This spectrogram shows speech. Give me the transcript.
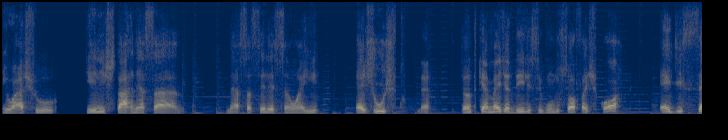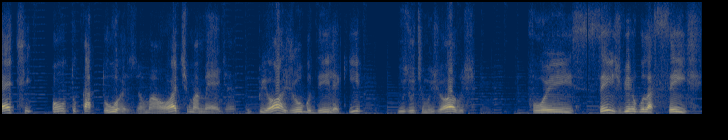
eu acho que ele estar nessa nessa seleção aí é justo, né? Tanto que a média dele, segundo o SofaScore, é de 7 7.14, é uma ótima média. O pior jogo dele aqui, dos últimos jogos, foi 6,6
